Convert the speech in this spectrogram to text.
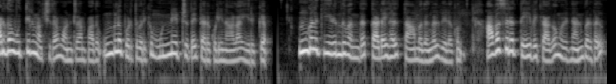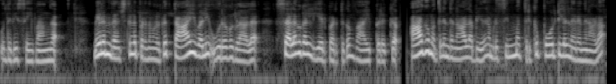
அடுத்த உத்திரம் நட்சத்திரம் ஒன்றாம் பாதம். உங்களை பொறுத்த வரைக்கும் முன்னேற்றத்தை தரக்கூடிய நாளாக இருக்குது உங்களுக்கு இருந்து வந்த தடைகள் தாமதங்கள் விலகும். அவசர தேவைக்காக உங்களுடைய நண்பர்கள் உதவி செய்வாங்க. மேலும் இந்த நட்சத்திரத்தில் பிறந்தவங்களுக்கு தாய் வழி உறவுகளால் செலவுகள் ஏற்படுறதுக்கு வாய்ப்பு இருக்குது ஆகமத்தில் இந்த நாள் அப்படிங்கிறது நம்முடைய சிம்மத்திற்கு போட்டிகள் நிறைந்த நாளாக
